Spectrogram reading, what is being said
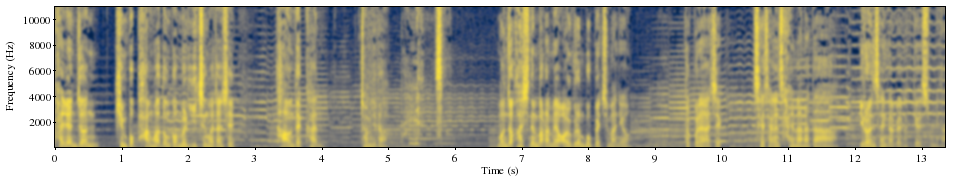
8년 전 김포 방화동 건물 2층 화장실 가운데 칸 접니다. 8년 전. 먼저 가시는 바람에 얼굴은 못 뵀지만요. 덕분에 아직 세상은 살만하다 이런 생각을 갖게 됐습니다.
